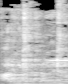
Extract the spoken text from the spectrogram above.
아기 괜찮아요.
